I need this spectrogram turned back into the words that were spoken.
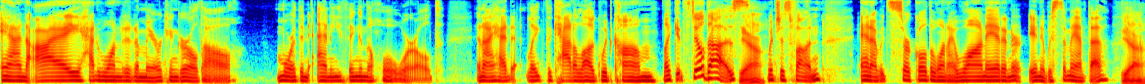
And I had wanted an American Girl doll more than anything in the whole world. And I had like the catalog would come, like it still does, Yeah. which is fun. And I would circle the one I wanted, and, her, and it was Samantha. Yeah,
